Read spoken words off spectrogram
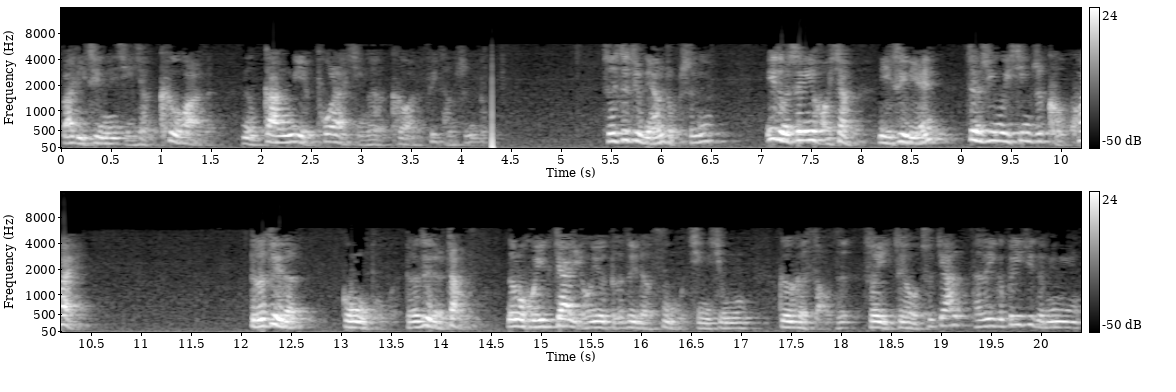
把李翠莲形象刻画的那种刚烈泼辣形象刻画的非常生动。所以这就两种声音，一种声音好像李翠莲正是因为心直口快，得罪了公公婆婆。得罪了丈夫，那么回家以后又得罪了父母亲兄哥哥嫂子，所以最后出家了。他是一个悲剧的命运。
